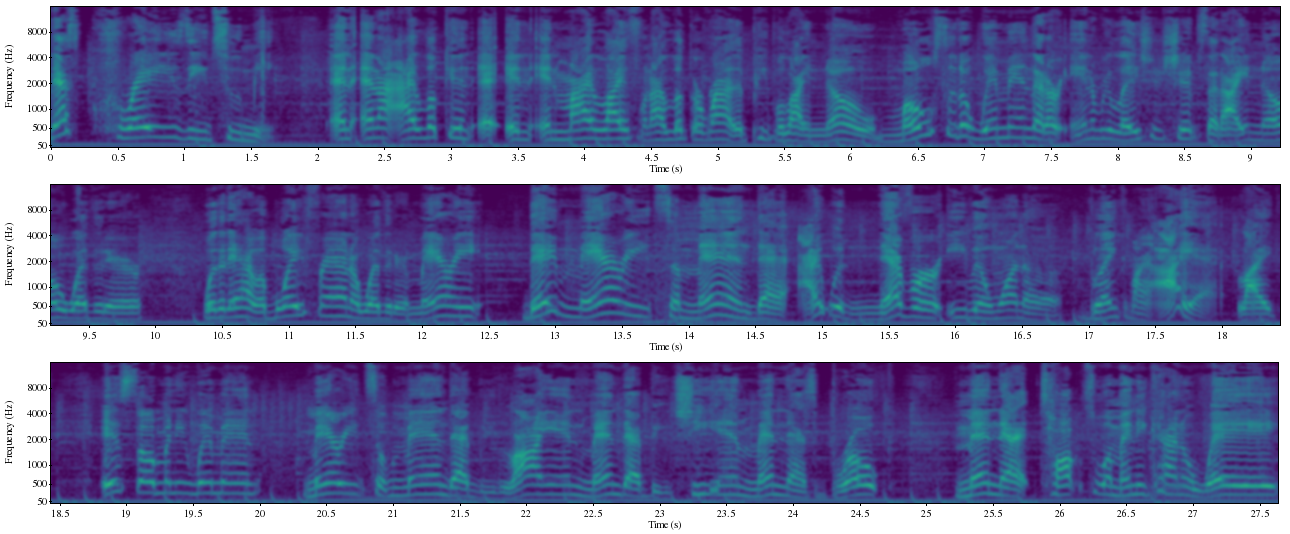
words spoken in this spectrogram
that's crazy to me and and I, I look in, in in my life when I look around the people I know, most of the women that are in relationships that I know, whether they're whether they have a boyfriend or whether they're married, they married to men that I would never even want to blink my eye at. Like it's so many women married to men that be lying, men that be cheating, men that's broke, men that talk to them any kind of way.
